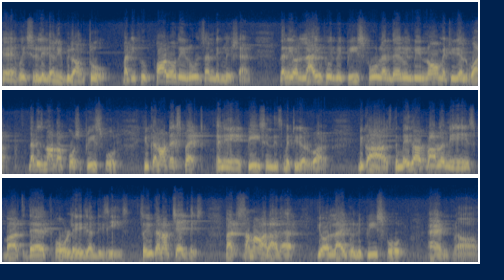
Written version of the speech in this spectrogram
uh, which religion you belong to. But if you follow the rules and regulation, then your life will be peaceful and there will be no material want. That is not, of course, peaceful. You cannot expect any peace in this material world. Because the major problem is birth, death, old age and disease. So you cannot check this. But somehow or other, your life will be peaceful and uh,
